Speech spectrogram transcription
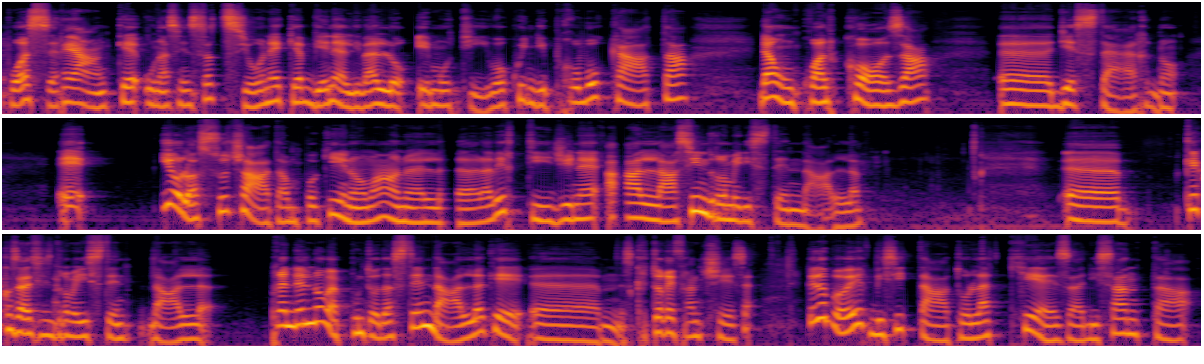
può essere anche una sensazione che avviene a livello emotivo, quindi provocata da un qualcosa eh, di esterno. E io l'ho associata un pochino, Manuel, la vertigine alla sindrome di Stendhal. Eh, che cos'è la sindrome di Stendhal? Prende il nome appunto da Stendhal, che eh, scrittore francese, che dopo aver visitato la chiesa di Santa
